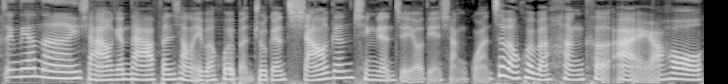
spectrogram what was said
今天呢，想要跟大家分享的一本绘本，就跟想要跟情人节有点相关。这本绘本很可爱，然后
